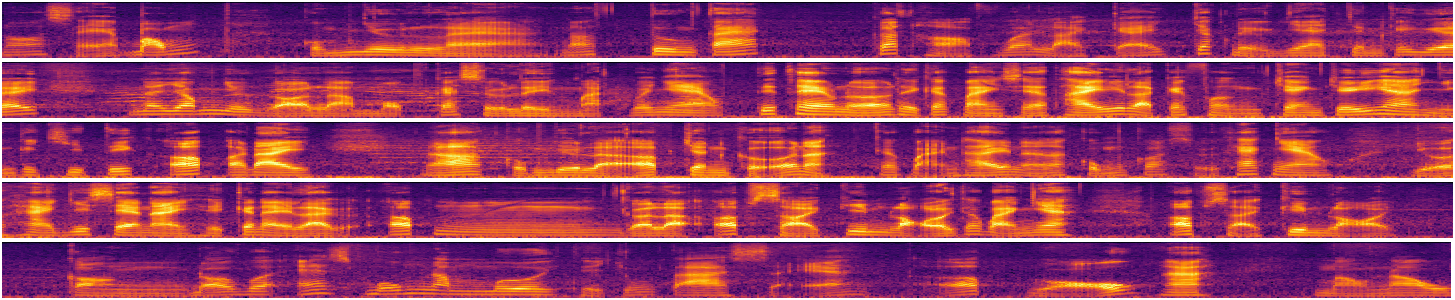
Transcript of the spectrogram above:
nó sẽ bóng cũng như là nó tương tác, kết hợp với lại cái chất liệu da trên cái ghế. Nó giống như gọi là một cái sự liền mạch với nhau. Tiếp theo nữa thì các bạn sẽ thấy là cái phần trang trí ha, những cái chi tiết ốp ở đây. Đó, cũng như là ốp trên cửa nè, các bạn thấy là nó cũng có sự khác nhau giữa hai chiếc xe này. Thì cái này là ốp gọi là ốp sợi kim loại các bạn nha, ốp sợi kim loại. Còn đối với S450 thì chúng ta sẽ ốp gỗ ha màu nâu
